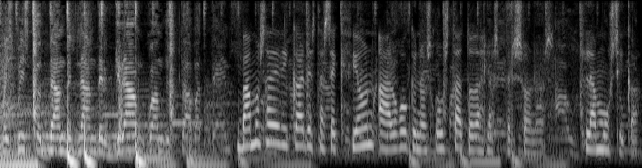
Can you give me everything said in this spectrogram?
Me has visto dando el underground cuando estaba tenso. Vamos a dedicar esta sección a algo que nos gusta a todas las personas, la música.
